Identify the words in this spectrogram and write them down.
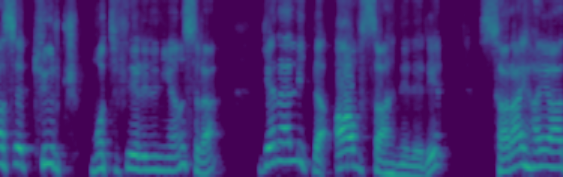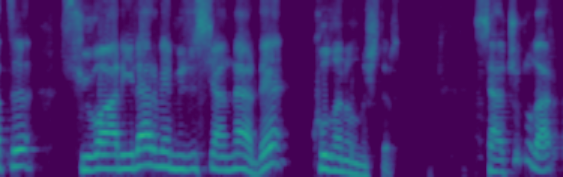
Asya Türk motiflerinin yanı sıra genellikle av sahneleri, saray hayatı, süvariler ve müzisyenler de kullanılmıştır. Selçuklular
